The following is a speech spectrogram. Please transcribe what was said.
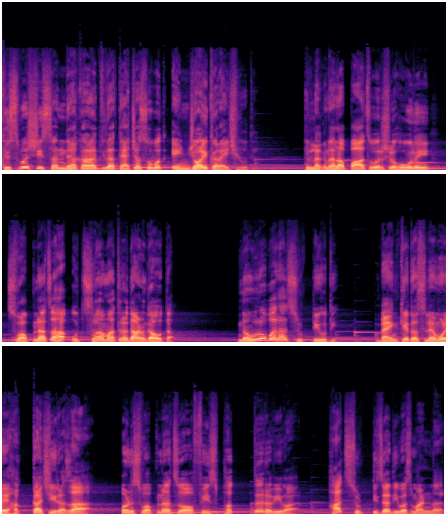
ख्रिसमसची संध्याकाळ तिला त्याच्यासोबत एन्जॉय करायची होती. लग्नाला पाच वर्ष होऊनही स्वप्नाचा हा उत्साह मात्र दाणगा होता. नवरोबाला सुट्टी होती. बँकेत असल्यामुळे हक्काची रजा पण स्वप्नाचं ऑफिस फक्त रविवार हाच सुट्टीचा दिवस मांडणार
